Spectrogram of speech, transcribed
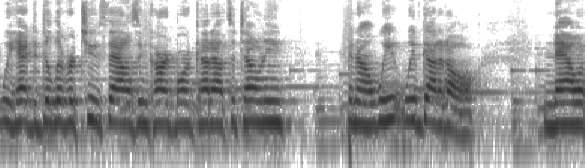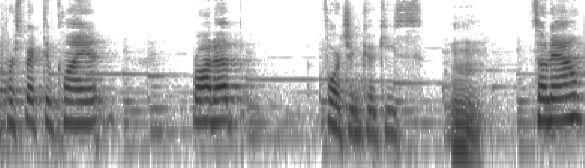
We had to deliver 2,000 cardboard cutouts of Tony. You know, we, we've got it all. Now, a prospective client brought up fortune cookies. Mm. So now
